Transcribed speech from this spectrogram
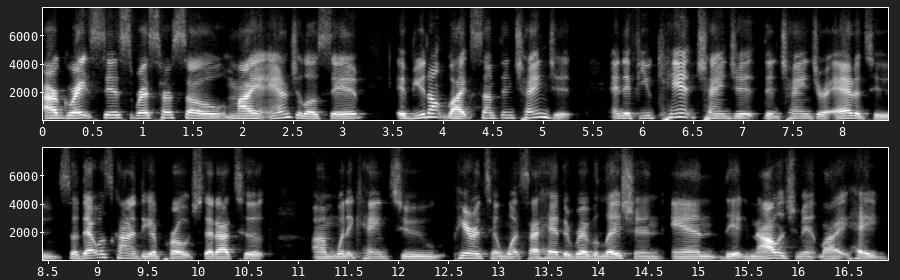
Our great sis, rest her soul, Maya Angelou said, if you don't like something, change it. And if you can't change it, then change your attitude. So that was kind of the approach that I took um, when it came to parenting once I had the revelation and the acknowledgement like, hey,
